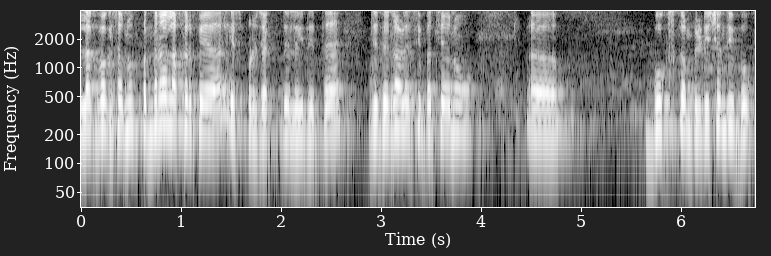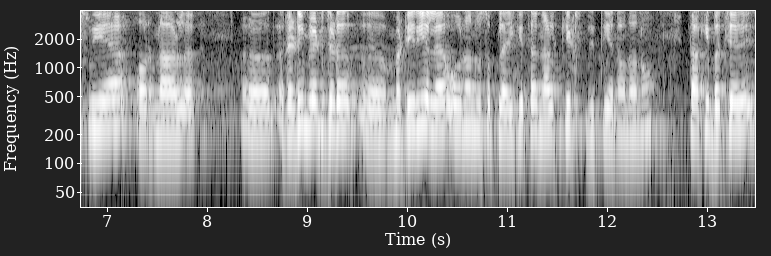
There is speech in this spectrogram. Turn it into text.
ਲਗਭਗ ਸਾਨੂੰ 15 ਲੱਖ ਰੁਪਇਆ ਇਸ ਪ੍ਰੋਜੈਕਟ ਦੇ ਲਈ ਦਿੱਤਾ ਹੈ, ਜਿਹਦੇ ਨਾਲ ਅਸੀਂ ਬੱਚਿਆਂ ਨੂੰ ਬੁੱਕਸ ਕੰਪੀਟੀਸ਼ਨ ਦੀ ਬੁੱਕਸ ਵੀ ਹੈ ਔਰ ਨਾਲ ਰੈਡੀਮੇਡ ਜਿਹੜਾ ਮਟੀਰੀਅਲ ਹੈ ਉਹ ਉਹਨਾਂ ਨੂੰ ਸਪਲਾਈ ਕੀਤਾ, ਨਾਲ ਕਿਟਸ ਦਿੱਤੀਆਂ ਨੇ ਉਹਨਾਂ ਨੂੰ, ਤਾਂ ਕਿ ਬੱਚੇ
